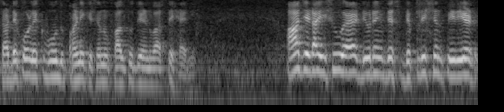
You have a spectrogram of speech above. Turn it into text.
ਸਾਡੇ ਕੋਲ ਇੱਕ ਬੂੰਦ ਪਾਣੀ ਕਿਸੇ ਨੂੰ ਫालतू ਦੇਣ ਵਾਸਤੇ ਹੈ ਨਹੀਂ। ਆ ਜਿਹੜਾ ਇਸ਼ੂ ਹੈ ਡਿਊਰਿੰਗ ਦਿਸ ਡਿਪਲੀਸ਼ਨ ਪੀਰੀਅਡ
